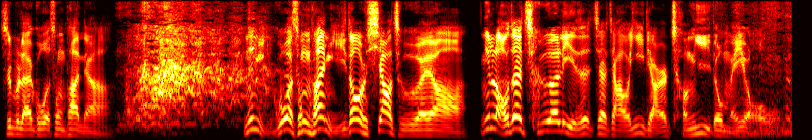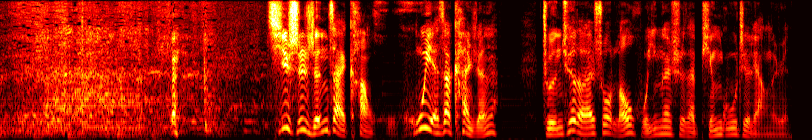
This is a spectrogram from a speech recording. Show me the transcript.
是不是来给我送饭的？那你给我送饭，你倒是下车呀！你老在车里，这这家伙一点诚意都没有。其实人在看虎，虎也在看人啊。准确的来说，老虎应该是在评估这两个人。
